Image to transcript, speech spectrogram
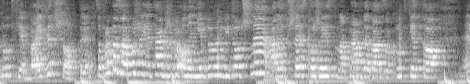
krótkie biker shorty. Co prawda założę je tak, żeby one nie były widoczne, ale przez to, że jest to naprawdę bardzo krótkie, to E,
